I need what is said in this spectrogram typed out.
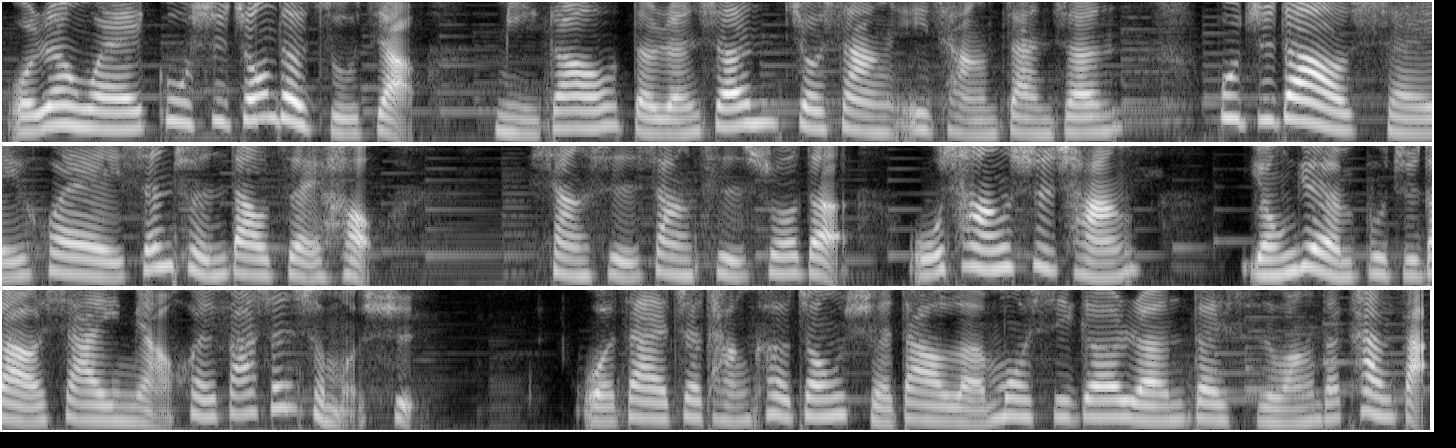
我认为故事中的主角米高的人生就像一场战争，不知道谁会生存到最后。像是上次说的“无常是常”，永远不知道下一秒会发生什么事。我在这堂课中学到了墨西哥人对死亡的看法，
